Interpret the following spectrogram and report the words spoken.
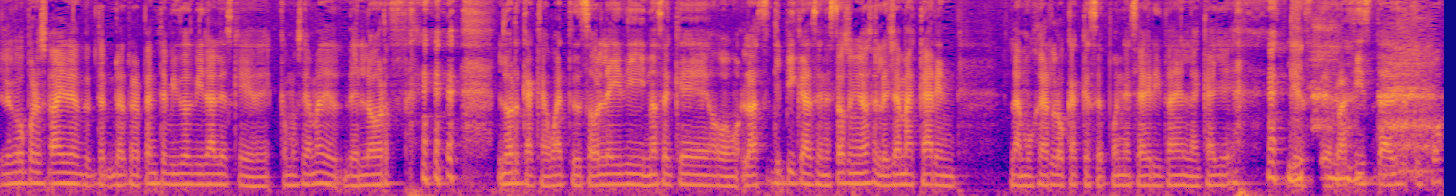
Y luego por eso hay de, repente videos virales que, ¿cómo se llama? De, Lord, Lord Cacahuates o Lady no sé qué, o las típicas en Estados Unidos se les llama Karen, la mujer loca que se pone así a gritar en la calle, que es racista de ese tipo.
